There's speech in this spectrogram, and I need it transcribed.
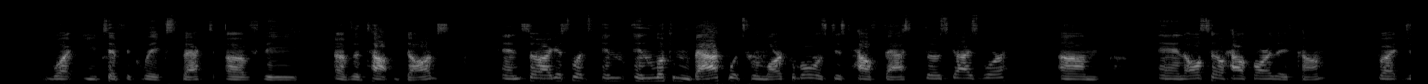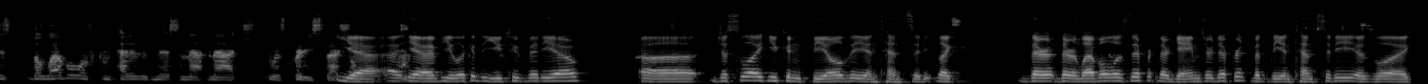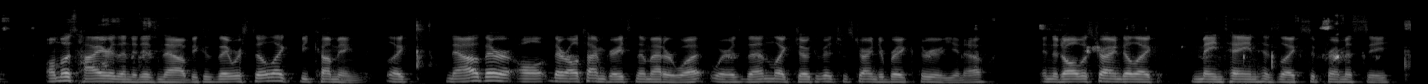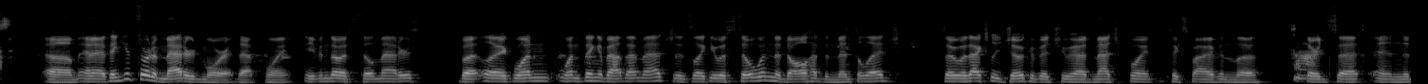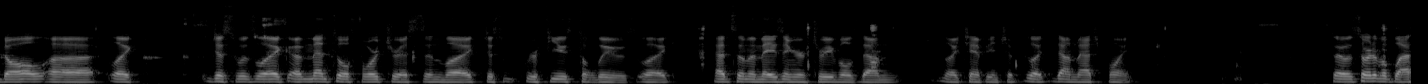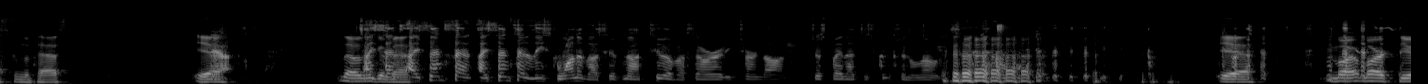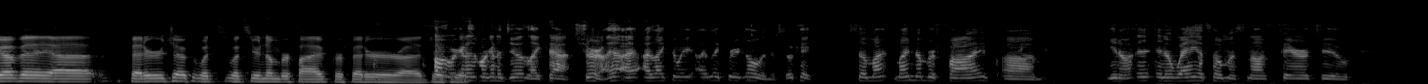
what you typically expect of the of the top dogs. And so I guess what's in in looking back, what's remarkable is just how fast those guys were, um, and also how far they've come. But just the level of competitiveness in that match was pretty special. Yeah, uh, yeah. If you look at the YouTube video, uh, just like you can feel the intensity, like their their level is different, their games are different, but the intensity is like almost higher than it is now because they were still like becoming like now they're all they're all time greats no matter what. Whereas then like Djokovic was trying to break through, you know, and Nadal was trying to like maintain his like supremacy. Um, and I think it sort of mattered more at that point, even though it still matters. But like one one thing about that match is like it was still when Nadal had the mental edge. So it was actually Djokovic who had match point six five in the third set, and Nadal uh like just was like a mental fortress and like just refused to lose. Like had some amazing retrievals down like championship like down match point. So it was sort of a blast from the past. Yeah. Yeah. That was a I good sense, match. I sense that I sense that at least one of us, if not two of us, are already turned on just by that description alone. yeah. Mark, Mark, do you have a uh, Federer joke? What's what's your number five for Federer? Uh, Djokovic? Oh, we're gonna we're gonna do it like that. Sure. I, I, I like the way I like where you're going with this. Okay. So my, my number five, um, you know, in, in a way, it's almost not fair to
